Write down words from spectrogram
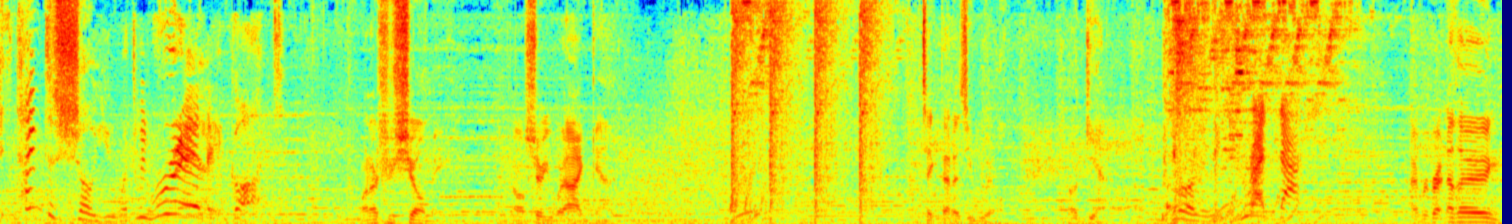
It's time to show you what we've really got. Why don't you show me? And I'll show you what I got. Take that as you will. Again. Regret that! I regret nothing.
